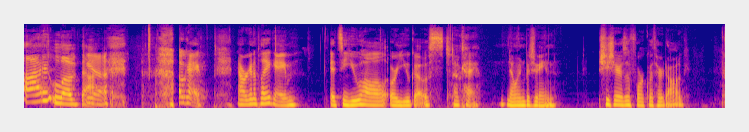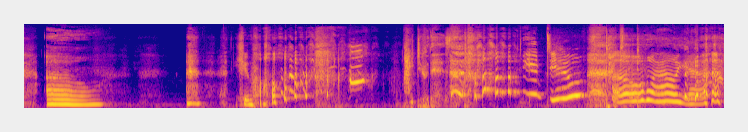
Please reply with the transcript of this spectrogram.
I love that. yeah. Okay. Now we're going to play a game. It's U-Haul or you ghost. Okay. No in between. She shares a fork with her dog. Oh. You all. I do this. You do? Oh wow, yeah.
